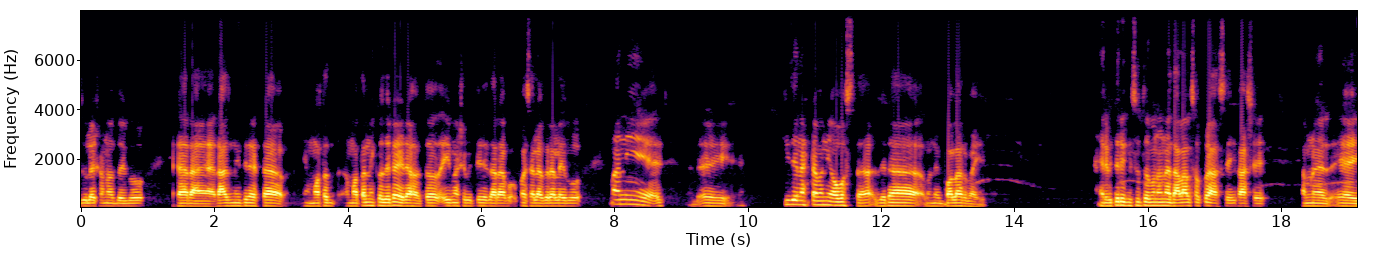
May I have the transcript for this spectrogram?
জুলাই সনদ দইব এটা রাজনীতির একটা মত, মতানৈক্য যেটা, এটা হয়তো এই মাসের ভিতরে তারা ফয়সালা করে লাইব। মানে কি যেন একটা মানে অবস্থা, যেটা মানে বলার বাইরে। এর ভিতরে কিছু তো মনে হয় দালাল চক্র আছে পাশে। আপনার এই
